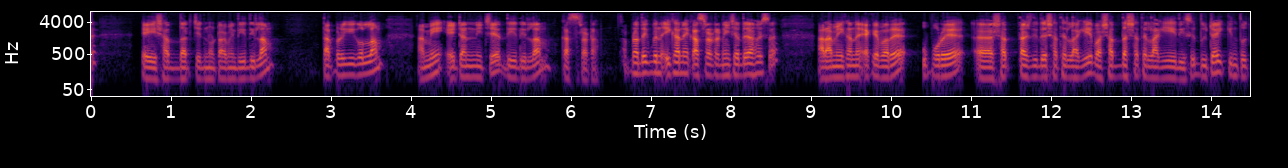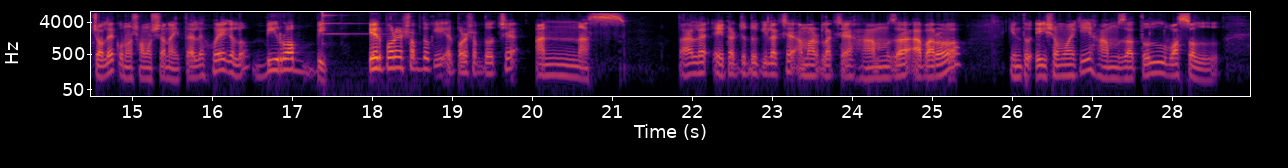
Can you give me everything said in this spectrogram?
এই সাদ্দার চিহ্নটা আমি দিয়ে দিলাম। তারপরে কি করলাম? আমি এটার নিচে দিয়ে দিলাম কাঁচরাটা আপনারা দেখবেন এখানে কাঁচরাটা নিচে দেওয়া হয়েছে আর আমি এখানে একেবারে উপরে আহ, সাদ- তাসদিদের সাথে লাগিয়ে বা সাদ্দার সাথে লাগিয়ে দিয়েছি। দুইটাই কিন্তু চলে কোনো সমস্যা নাই। তাহলে হয়ে গেল বিরব্বি। এরপরের শব্দ কি? এরপরের শব্দ হচ্ছে আন্নাস। তাহলে এটার জন্য কি লাগছে? আমার লাগছে হামজা আবারও কিন্তু এই সময় কি? হামজাতুল ওয়াসল।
